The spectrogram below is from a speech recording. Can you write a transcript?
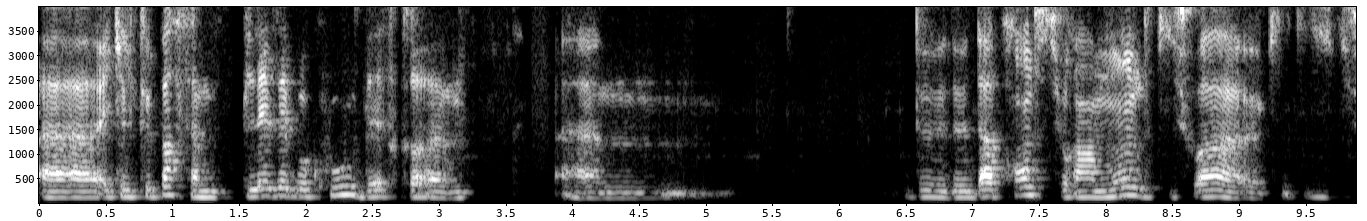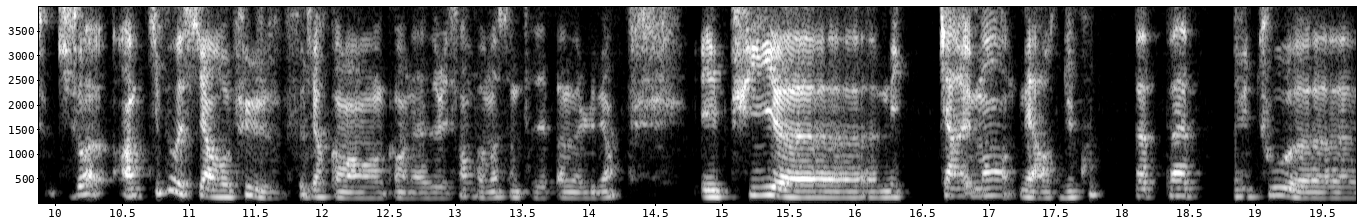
et quelque part ça me plaisait beaucoup d'être d'apprendre sur un monde qui soit, euh, qui, soit un petit peu aussi un refuge. Il faut dire, quand, quand, on est adolescent, pour moi, ça me faisait pas mal de bien. Et puis, euh, mais carrément, mais alors du coup, pas, pas du tout, euh,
